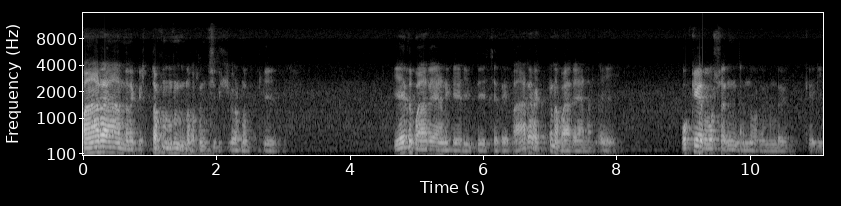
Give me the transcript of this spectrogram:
പാര നിനക്ക് ഇഷ്ടം എന്ന് പറഞ്ഞിരിക്കുകയാണ് ഓക്കെ ഏത് പാറയാണ് കേടി ഉദ്ദേശിച്ചത്? പാറ വെക്കണ പാറയാണല്ലേ? ഒക്കെ റോഷൻ എന്ന് പറയുന്നുണ്ട് കേടി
